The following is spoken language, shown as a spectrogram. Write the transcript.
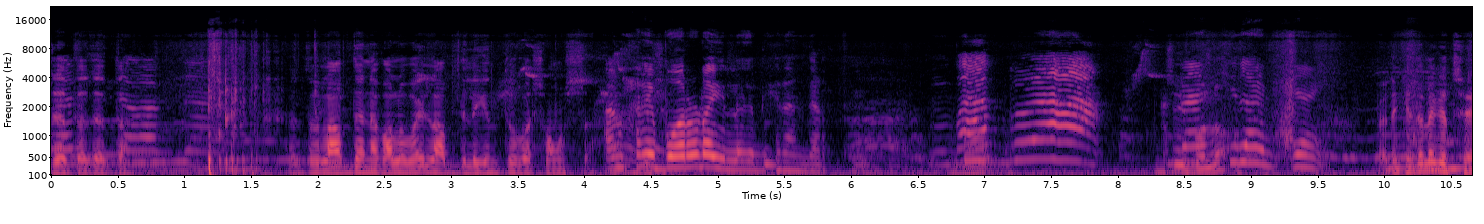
যেত। যেতা তো লাভ দেয় না ভালো ভাই লাভ দিলে কিন্তু আবার সমস্যা। আমি খালি বড়টাই লাগে দেখে জি বলো। পেটে খেতে লেগেছে?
